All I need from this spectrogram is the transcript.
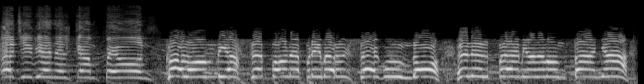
Allí viene el campeón. Colombia se pone primero y segundo en el premio de montaña.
